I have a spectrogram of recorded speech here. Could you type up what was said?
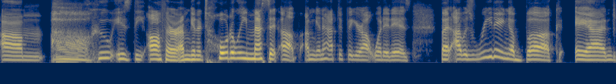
um oh who is the author? I'm going to totally mess it up. I'm going to have to figure out what it is. But i was reading a book and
